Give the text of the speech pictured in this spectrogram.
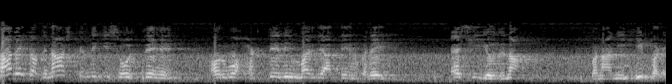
सारे का विनाश करने की सोचते हैं और वो हटते नहीं मर जाते हैं भले ऐसी योजना बनानी ही पड़े।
